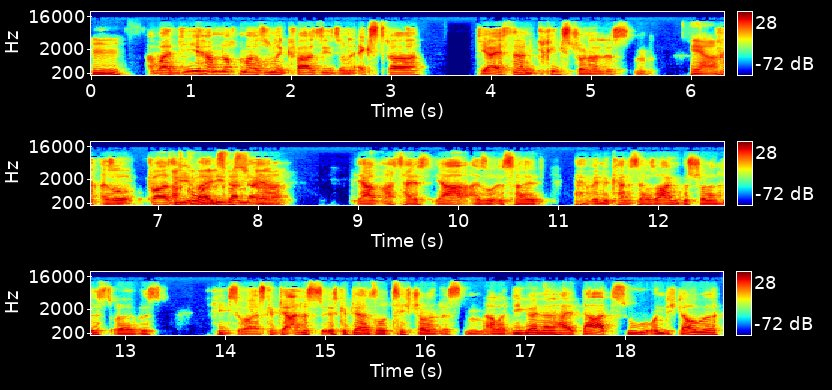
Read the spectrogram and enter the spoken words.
mhm. aber die haben noch mal so eine quasi so eine extra, die heißen dann Kriegsjournalisten. Ja. Also quasi, Ach, mal, weil die dann da ja, ja, was heißt, ja, also ist halt, ja, wenn du kannst ja sagen, du bist Journalist oder du bist Kriegs- oder es gibt ja alles, es gibt ja so zig Journalisten, aber die gehören dann halt dazu und ich glaube,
